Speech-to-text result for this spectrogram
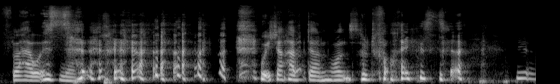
flowers, no. which I have done once or twice. yeah.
